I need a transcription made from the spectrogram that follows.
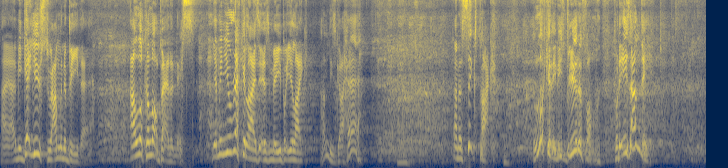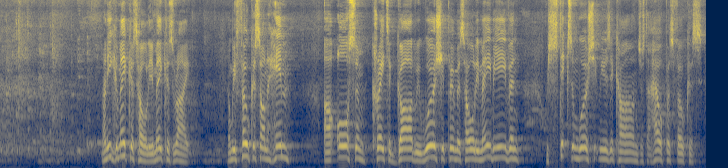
I, I mean, get used to it, I'm going to be there. I'll look a lot better than this. I mean, you recognize it as me, but you're like, Andy's got hair and a six pack. Look at him, he's beautiful. But it is Andy. And he can make us holy, make us right. And we focus on him, our awesome creator God. We worship him as holy. Maybe even we stick some worship music on just to help us focus.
